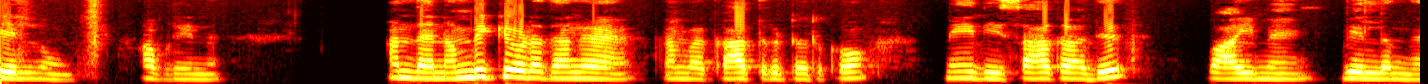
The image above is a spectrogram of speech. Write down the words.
வெல்லும் அப்படின்னு. அந்த நம்பிக்கையோட தாங்க நம்ம காத்துக்கிட்டு இருக்கோம். நீதி சாகாது. வாய்மை வெல்லுங்க.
